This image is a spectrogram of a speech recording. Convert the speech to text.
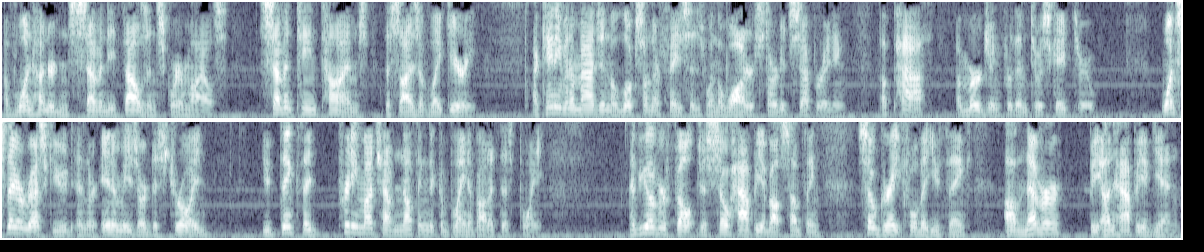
of 170,000 square miles, 17 times the size of Lake Erie. I can't even imagine the looks on their faces when the water started separating, a path emerging for them to escape through. Once they are rescued and their enemies are destroyed, you'd think they'd pretty much have nothing to complain about at this point. Have you ever felt just so happy about something, so grateful that you think, I'll never be unhappy again?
